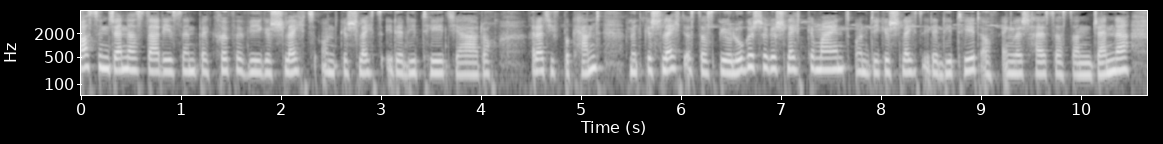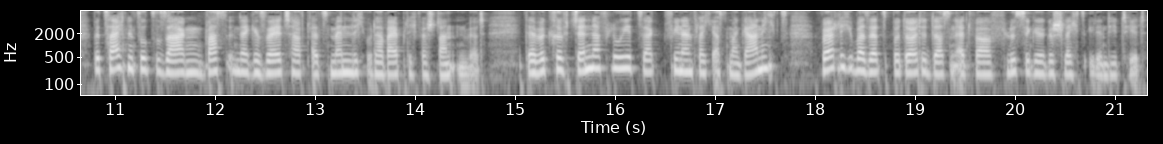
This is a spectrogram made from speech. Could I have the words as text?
Aus den Gender Studies sind Begriffe wie Geschlecht und Geschlechtsidentität ja doch relativ bekannt. Mit Geschlecht ist das biologische Geschlecht gemeint und die Geschlechtsidentität, auf Englisch heißt das dann Gender, bezeichnet sozusagen, was in der Gesellschaft als männlich oder weiblich verstanden wird. Der Begriff Genderfluid sagt vielen vielleicht erstmal gar nichts. Wörtlich übersetzt bedeutet das in etwa flüssige Geschlechtsidentität.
